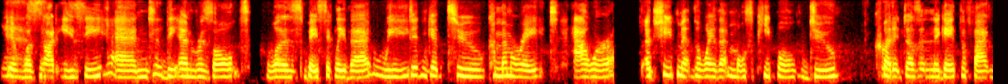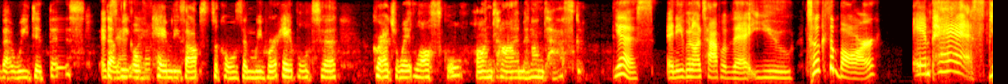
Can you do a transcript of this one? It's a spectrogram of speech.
Yes. It was not easy, and the end result was basically that we didn't get to commemorate our achievement the way that most people do Correct. but it doesn't negate the fact that we did this exactly. that we overcame these obstacles and we were able to graduate law school on time and on task. Yes. And even on top of that, you took the bar and passed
